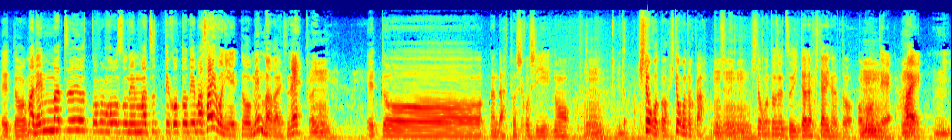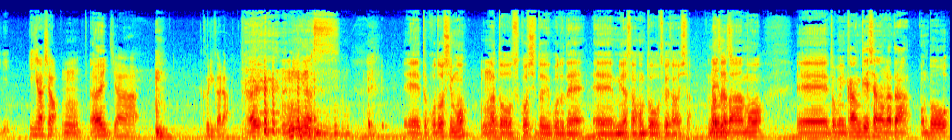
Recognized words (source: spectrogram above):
えっとまあ年末この放送年末ってことでまあ最後にえっとメンバーがですね。うん。えっとなんだ年越しのうん。一言一言か。うんうん一言ずついただきたいなと思うんで、うん。はい、うん。いいきましょう。はい。じゃあ栗から。はい。いきます。えっと今年もうん。あと少しということで、えー皆さん本当お疲れ様でした。メンバーも、えー特に関係者の方本当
